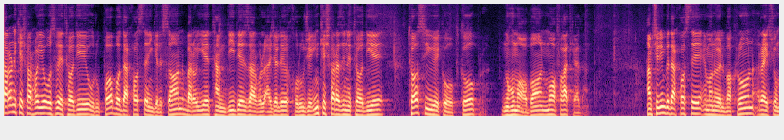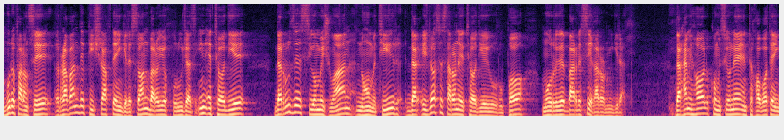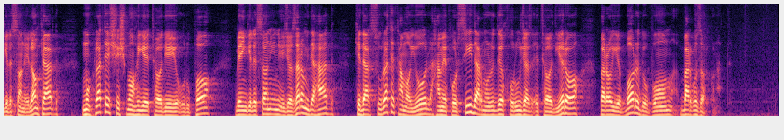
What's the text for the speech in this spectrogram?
سران کشورهای عضو اتحادیه اروپا با درخواست انگلستان برای تمدید ضرب العجل خروج این کشور از این اتحادیه تا 31 اکتبر نهم آبان موافقت کردند. همچنین به درخواست امانوئل ماکرون رئیس جمهور فرانسه روند پیشرفت انگلستان برای خروج از این اتحادیه در روز سیوم جوان نهم تیر در اجلاس سران اتحادیه اروپا مورد بررسی قرار می گیرد. در همین حال کمیسیون انتخابات انگلستان اعلام کرد مهلت شش ماهه اتحادیه اروپا به انگلستان این اجازه را می دهد که در صورت تمایل همه پرسی در مورد خروج از اتحادیه را برای بار دوم برگزار کند.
